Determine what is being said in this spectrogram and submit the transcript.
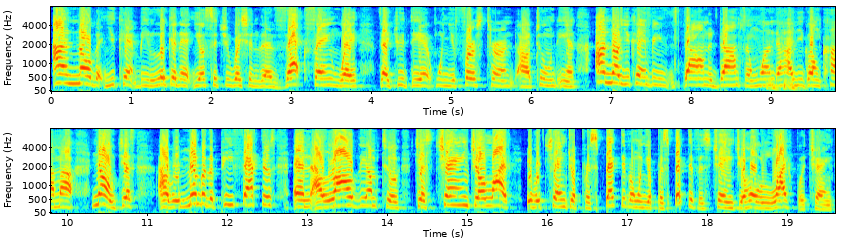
I know that you can't be looking at your situation the exact same way that you did when you first turned uh, tuned in. I know you can't be down the dumps and wonder how you're gonna come out. No, just uh, remember the P factors and allow them to just change your life. It will change your perspective, and when your perspective is changed, your whole life will change.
